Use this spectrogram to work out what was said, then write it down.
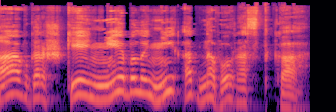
а в горшке не было ни одного ростка.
